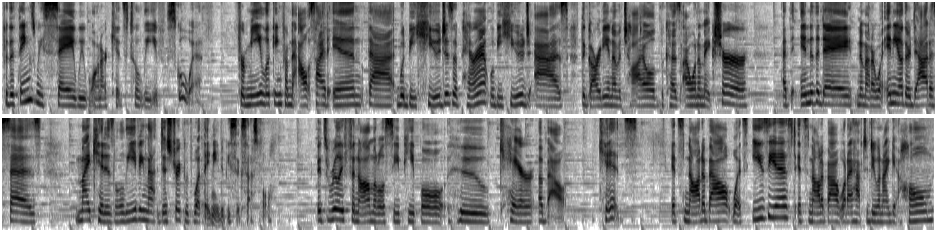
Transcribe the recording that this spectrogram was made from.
for the things we say we want our kids to leave school with. For me, looking from the outside in, that would be huge as a parent, would be huge as the guardian of a child because I want to make sure at the end of the day, no matter what any other data says, my kid is leaving that district with what they need to be successful. It's really phenomenal to see people who care about kids it's not about what's easiest. It's not about what I have to do when I get home.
